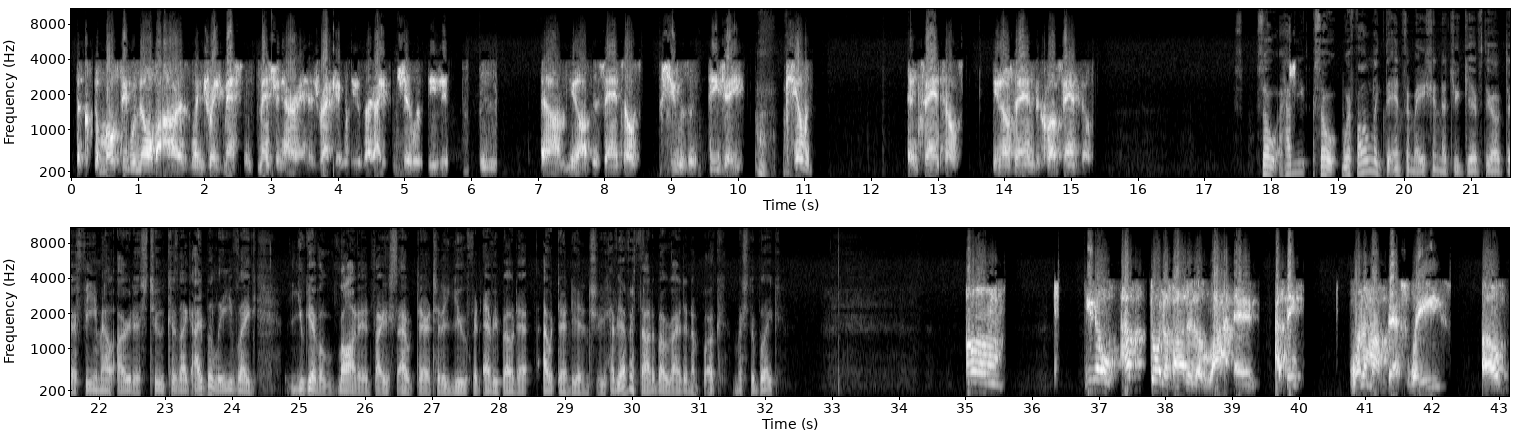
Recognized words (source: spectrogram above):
the, the most people know about her is when Drake mentioned mentioned her in his record when he was like, I used to chill with DJ, um, you know, up in Santos. She was a DJ killing in Santos. You know what I'm saying? The Club Santos. So do you? So with all like the information that you give throughout the female artists too, because like I believe like you give a lot of advice out there to the youth and everybody out there in the industry. Have you ever thought about writing a book, Mister Blake? Um, you know, I've thought about it a lot, and I think one of my best ways of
